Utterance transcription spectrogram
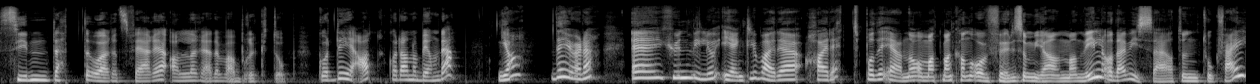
siden dette årets ferie allerede var brukt opp. Går det an? Går det an å be om det? Ja, det gjør det. Eh, hun vil jo egentlig bare ha rett på det ene om at man kan overføre så mye man vil, og der viste seg at hun tok feil.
